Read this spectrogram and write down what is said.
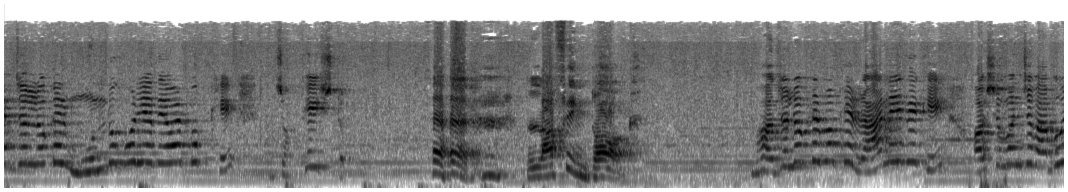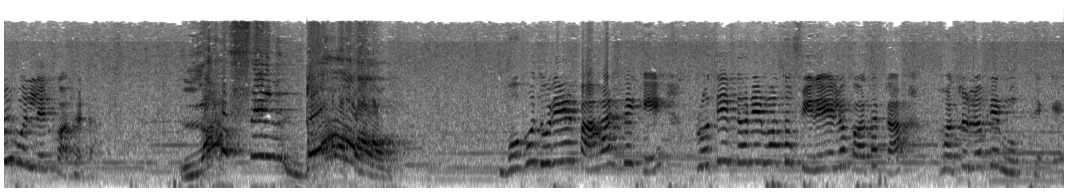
একজন লোকের মুন্ডু ঘুরিয়ে দেওয়ার পক্ষে যথেষ্ট। লাফিং ডগ ভদ্রলোকের মুখে রা নেই দেখে অসমঞ্জ বাবুই বললেন কথাটা। লাফিং ডগ বহু দূরের পাহাড় থেকে প্রতিধ্বনির মতো ফিরে এলো কথাটা ভদ্রলোকের মুখ থেকে।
